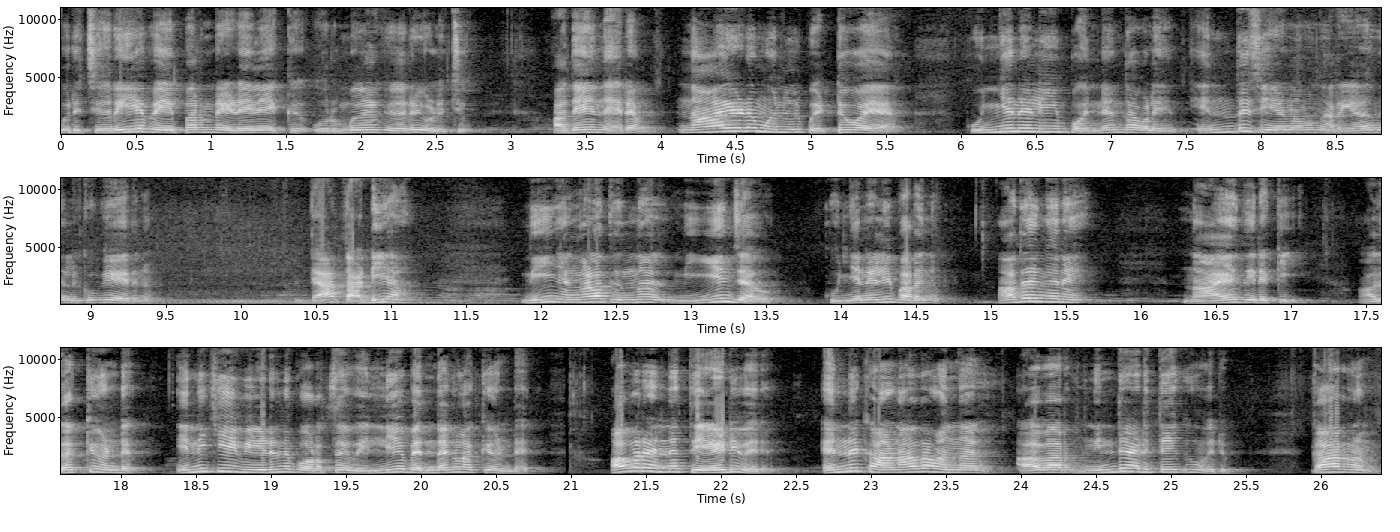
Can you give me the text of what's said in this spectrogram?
ഒരു ചെറിയ പേപ്പറിന്റെ ഇടയിലേക്ക് ഉറുമ്പുകൾ കയറി ഒളിച്ചു. അതേ നേരം നായയുടെ മുന്നിൽ പെട്ടുപോയ കുഞ്ഞനെളിയും പൊന്നന്തവളയും എന്ത് ചെയ്യണമെന്നറിയാതെ നിൽക്കുകയായിരുന്നു. ഡാ തടിയാ. നീ ഞങ്ങളെ തിന്നാൽ നീയും ചാവും കുഞ്ഞനലി പറഞ്ഞു. അതെങ്ങനെ? നായ തിരക്കി. അതൊക്കെയുണ്ട് എനിക്ക് ഈ വീടിന് പുറത്ത് വലിയ ബന്ധങ്ങളൊക്കെ ഉണ്ട്. അവർ എന്നെ തേടി വരും. എന്നെ കാണാതെ വന്നാൽ അവർ നിന്റെ അടുത്തേക്കും വരും. കാരണം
